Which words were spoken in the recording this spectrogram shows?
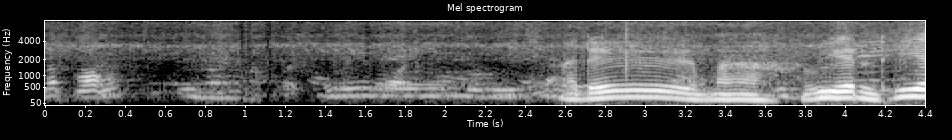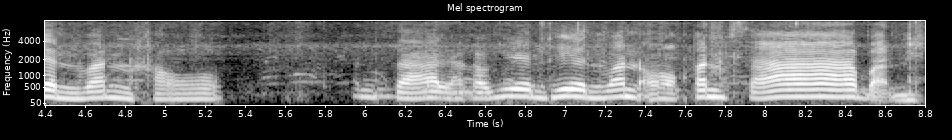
นับปองมาเด้อมา เวียนเทียนวันเขาพรรษาแล้วก็เวียนเทียนวันออกพรรษาบัดนี้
